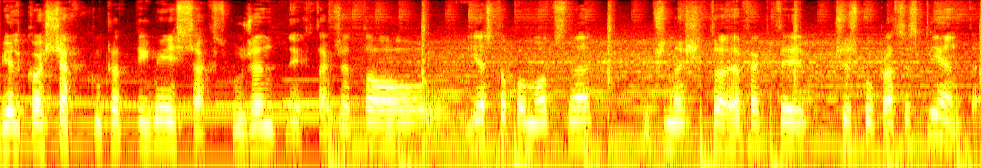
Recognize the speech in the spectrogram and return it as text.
wielkościach w konkretnych miejscach współrzędnych, także to jest to pomocne i przynosi to efekty przy współpracy z klientem,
